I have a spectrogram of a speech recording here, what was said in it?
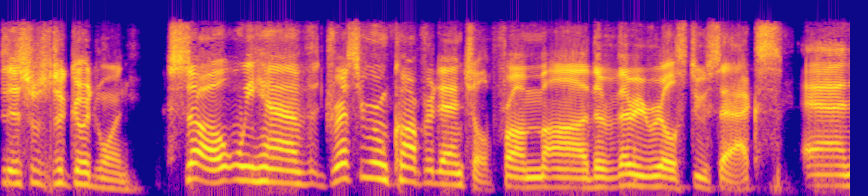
This was a good one. So we have dressing room confidential from uh, the very real Stu Saks, and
